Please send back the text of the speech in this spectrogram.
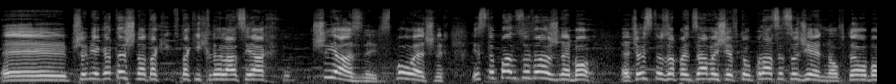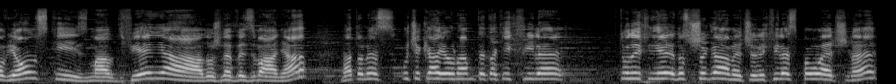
e, przebiega też na taki, w takich relacjach przyjaznych, społecznych. Jest to bardzo ważne, bo e, często zapędzamy się w tą pracę codzienną, w te obowiązki, zmartwienia, różne wyzwania, natomiast uciekają nam te takie chwile których nie dostrzegamy, czyli chwile społeczne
